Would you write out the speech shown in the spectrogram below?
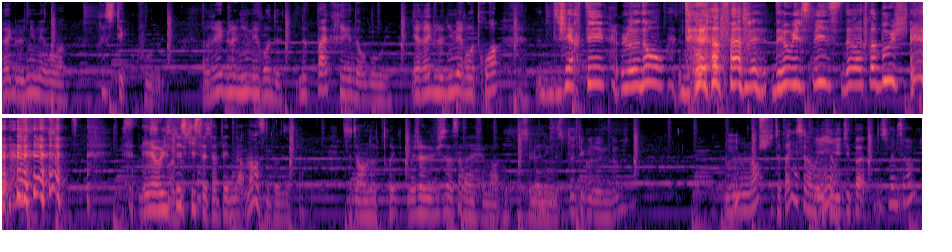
Règle numéro 1, restez cool. Règle numéro 2, ne pas créer d'embrouille. Et règle numéro 3, Jertez le nom de la femme de Will Smith de votre bouche. Et Will Smith qui s'est tapé une merde. Non, c'est pas aux Oscars. C'était un autre truc. Mais j'avais vu ça, ça m'avait fait marrer. C'est l'anecdote. C'est peut-être les Golden Globes. Hmm. Non, c'était pas une Il, cérémonie. il hein. était pas. C'est pas une cérémonie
